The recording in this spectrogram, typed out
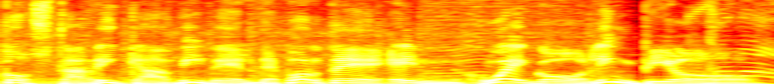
Costa Rica vive el deporte en juego limpio.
